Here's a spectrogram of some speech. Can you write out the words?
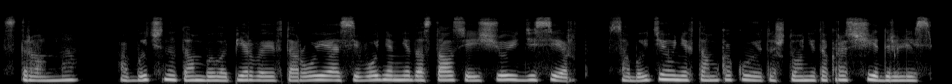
Странно. Обычно там было первое и второе, а сегодня мне достался еще и десерт. Событие у них там какое-то, что они так расщедрились.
